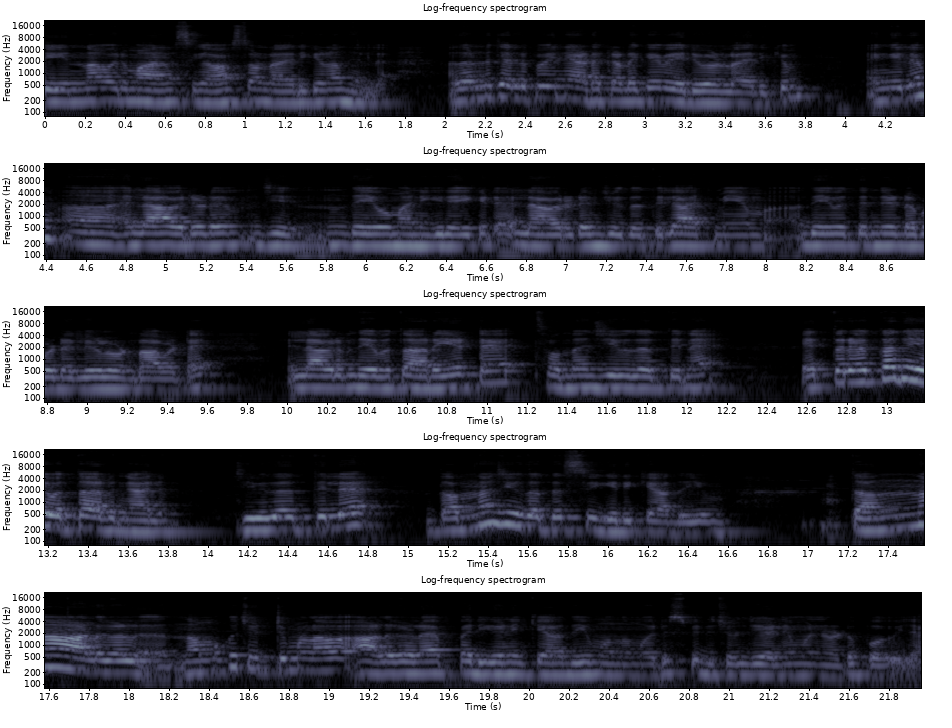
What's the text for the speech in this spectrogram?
ചെയ്യുന്ന ഒരു മാനസികാവസ്ഥ ഉണ്ടായിരിക്കണം എന്നില്ല അതുകൊണ്ട് ചിലപ്പോൾ ഇനി ഇടയ്ക്കിടയ്ക്ക് വരുവുള്ളായിരിക്കും എങ്കിലും എല്ലാവരുടെയും ദൈവം അനുഗ്രഹിക്കട്ടെ. എല്ലാവരുടെയും ജീവിതത്തിൽ ആത്മീയം ദൈവത്തിന്റെ ഇടപെടലുകൾ ഉണ്ടാവട്ടെ. എല്ലാവരും ദൈവത്തെ അറിയട്ടെ. സ്വന്തം ജീവിതത്തിനെ എത്രയൊക്കെ ദൈവത്തെ അറിഞ്ഞാലും ജീവിതത്തിൽ തന്ന ജീവിതത്തെ സ്വീകരിക്കാതെയും തന്ന ആളുകൾ നമുക്ക് ചുറ്റുമുള്ള ആളുകളെ പരിഗണിക്കാതെയും ഒന്നും ഒരു സ്പിരിച്വൽ ജേണി മുന്നോട്ട് പോവില്ല.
